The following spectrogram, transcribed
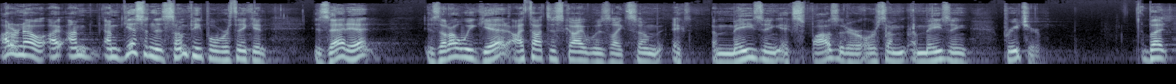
I don't know. I, I'm I'm guessing that some people were thinking, "Is that it? Is that all we get?" I thought this guy was like some ex- amazing expositor or some amazing preacher, but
